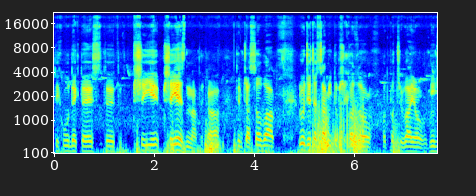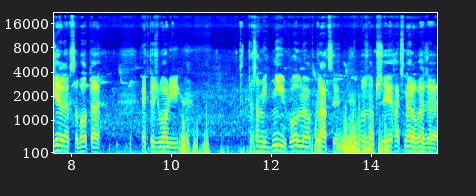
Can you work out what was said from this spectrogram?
tych łódek to jest e, przejezdna, taka tymczasowa. Ludzie czasami tu przychodzą, odpoczywają w niedzielę, w sobotę, jak ktoś woli. Czasami dni wolne od pracy można przyjechać na rowerze,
